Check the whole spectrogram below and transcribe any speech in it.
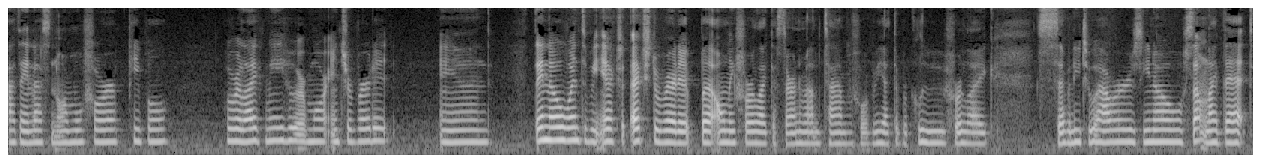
I think that's normal for people who are like me, who are more introverted, and they know when to be ex- extroverted, but only for like a certain amount of time before we have to reclude for like 72 hours, you know, something like that.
